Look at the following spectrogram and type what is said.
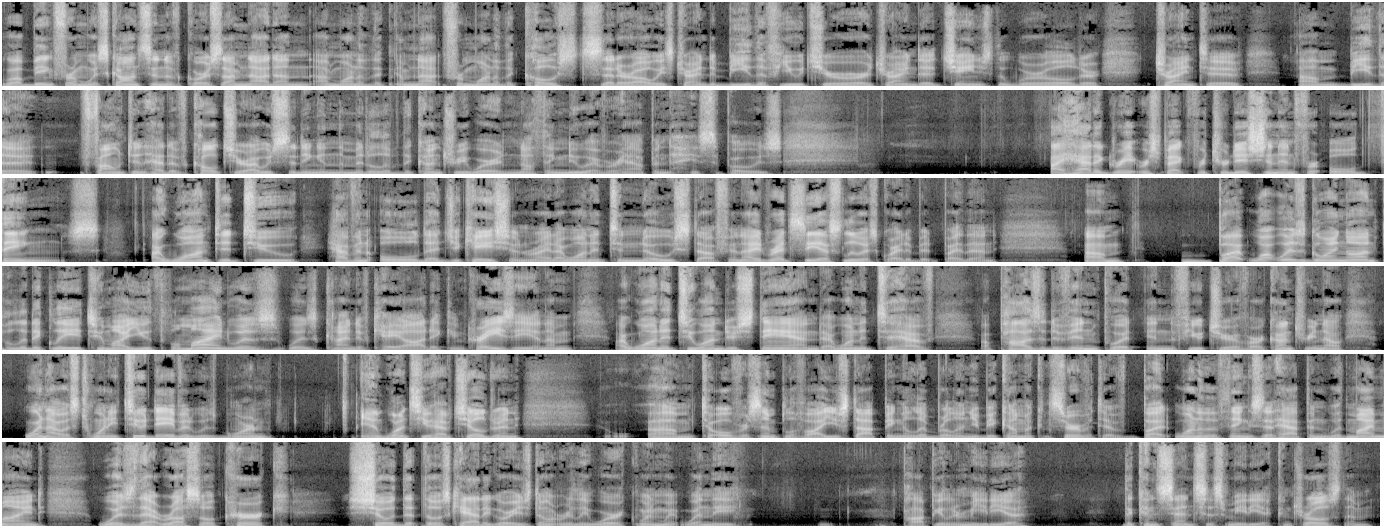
well, being from Wisconsin, of course, I'm not on, on one of the I'm not from one of the coasts that are always trying to be the future or trying to change the world or trying to um, be the fountainhead of culture. I was sitting in the middle of the country where nothing new ever happened, I suppose. I had a great respect for tradition and for old things. I wanted to have an old education, right? I wanted to know stuff. And I'd read C.S. Lewis quite a bit by then. Um, but what was going on politically to my youthful mind was was kind of chaotic and crazy. And i'm i wanted to understand. I wanted to have a positive input in the future of our country. Now when i was 22 david was born. And once you have children um, to oversimplify, you stop being a liberal and you become a conservative. But one of the things that happened with my mind was that Russell Kirk showed that those categories don't really work when when the popular media, the consensus media controls them.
